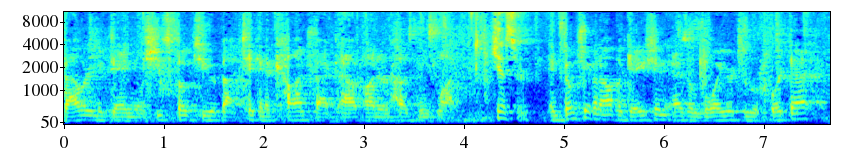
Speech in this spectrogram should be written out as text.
Valerie McDaniel, she spoke to you about taking a contract out on her husband's life? Yes, sir. And don't you have an obligation as a lawyer to report that?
